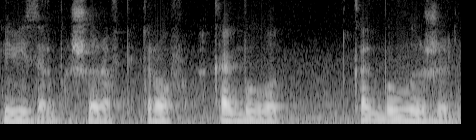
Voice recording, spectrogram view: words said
телевизор, Баширов, Петров. А как бы вот, как бы вы жили?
